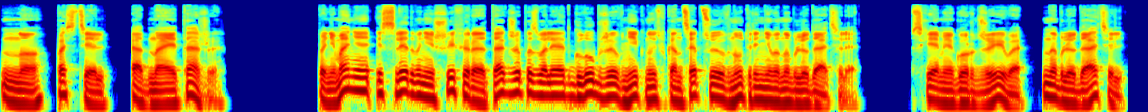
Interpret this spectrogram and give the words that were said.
но постель одна и та же. Понимание исследований Шифера также позволяет глубже вникнуть в концепцию внутреннего наблюдателя, в схеме Гурджиева наблюдатель,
